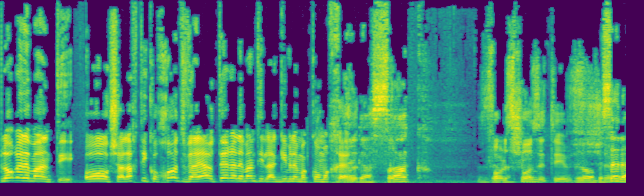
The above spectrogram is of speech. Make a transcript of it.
לא רלוונטי. או שלחתי כוחות והיה יותר רלוונטי להגיב למקום אחר. רגע, סרק. אנשים- positive. לא, ש- בסדר,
